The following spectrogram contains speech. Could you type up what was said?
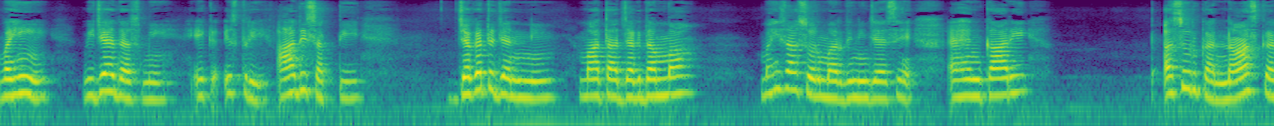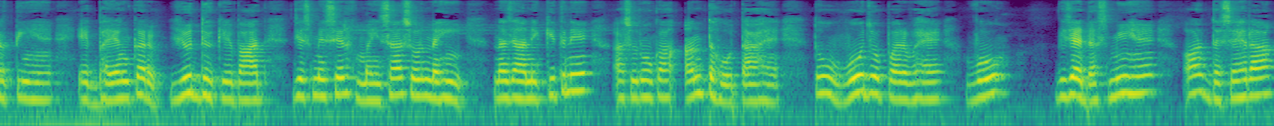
वहीं विजयदशमी एक स्त्री आदि शक्ति जगत जननी माता जगदम्बा महिषासुर मर्दिनी जैसे अहंकारी असुर का नाश करती हैं एक भयंकर युद्ध के बाद, जिसमें सिर्फ़ महिषासुर नहीं, न जाने कितने असुरों का अंत होता है। तो वो जो पर्व है, वो विजयदशमी है और दशहरा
